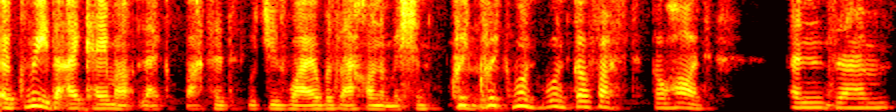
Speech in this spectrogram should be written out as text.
agree that I came out like battered, which is why I was like on a mission. Quick, quick, run, run, go fast, go hard. And um,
